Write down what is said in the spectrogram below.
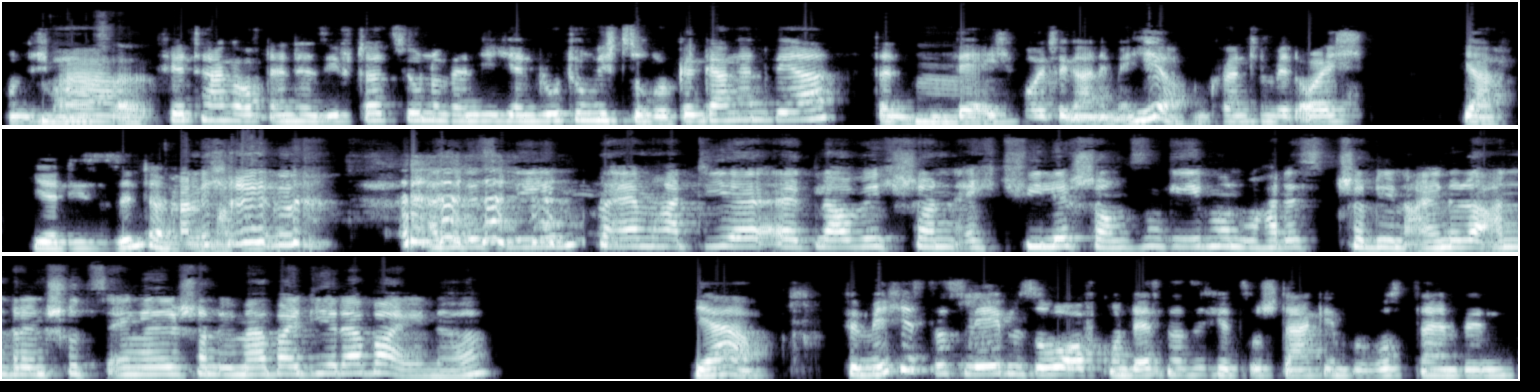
Und ich Wahnsinn. war vier Tage auf der Intensivstation und wenn die Hirnblutung nicht zurückgegangen wäre, dann hm. wäre ich heute gar nicht mehr hier und könnte mit euch ja hier dieses Interview Kann ich reden. Also das Leben ähm, hat dir, äh, glaube ich, schon echt viele Chancen gegeben und du hattest schon den ein oder anderen Schutzengel schon immer bei dir dabei, ne? Ja, für mich ist das Leben so, aufgrund dessen, dass ich jetzt so stark im Bewusstsein bin,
